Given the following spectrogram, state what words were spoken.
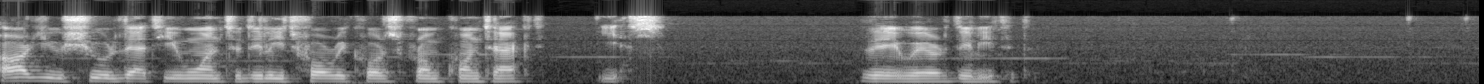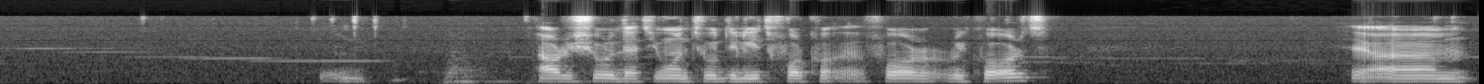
Are you sure that you want to delete four records from contact? Yes. They were deleted are you sure that you want to delete four, four records? Um,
